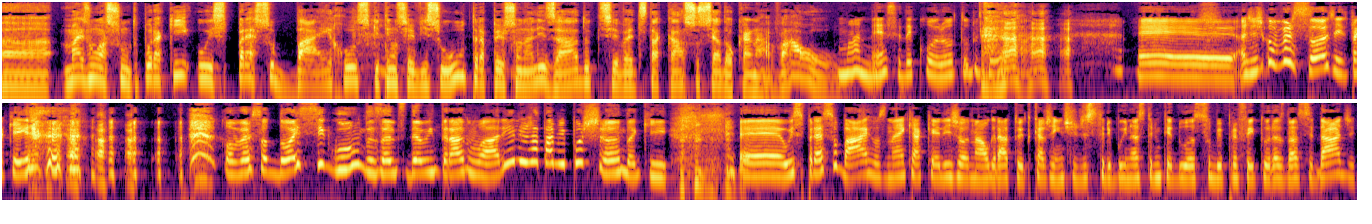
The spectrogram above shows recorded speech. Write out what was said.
Uh, mais um assunto por aqui, o Expresso Bairros, que tem um serviço ultra personalizado que você vai destacar associado ao carnaval. Mané, você decorou tudo que eu É, a gente conversou, gente, para quem conversou dois segundos antes de eu entrar no ar e ele já tá me puxando aqui. É, o Expresso Bairros, né, que é aquele jornal gratuito que a gente distribui nas 32 subprefeituras da cidade,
